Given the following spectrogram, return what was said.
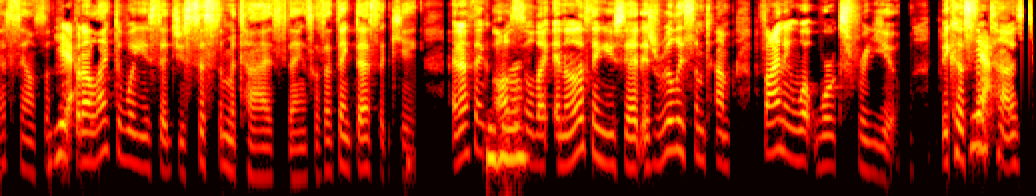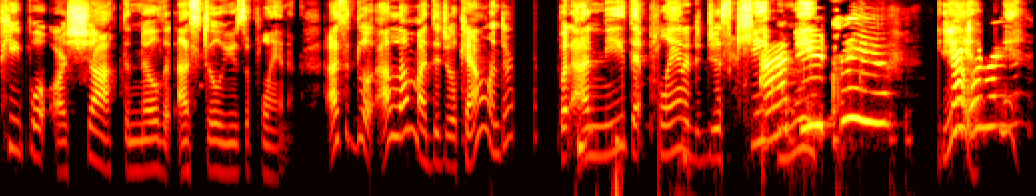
That sounds so, yeah. but I like the way you said you systematize things because I think that's the key. And I think hmm also, like, and another thing you said is really sometimes finding what works for you because Yeah. sometimes people are shocked to know that I still use a planner. I said, look, I love my digital calendar, but I need that planner to just keep I me. do too. Got Yeah, one right yeah, here.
